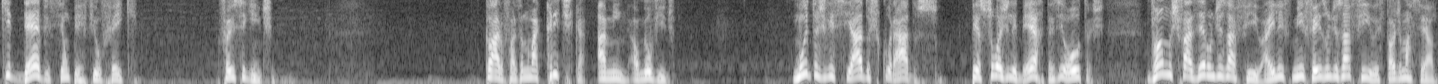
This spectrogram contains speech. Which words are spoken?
que deve ser um perfil fake, foi o seguinte. Claro, fazendo uma crítica a mim, ao meu vídeo. Muitos viciados curados, pessoas libertas e outras. Vamos fazer um desafio. Aí ele me fez um desafio, esse tal de Marcelo.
